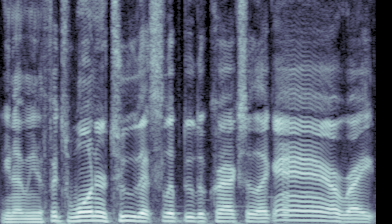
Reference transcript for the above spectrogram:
you know what I mean? If it's one or two that slip through the cracks, they're like, eh, all right.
